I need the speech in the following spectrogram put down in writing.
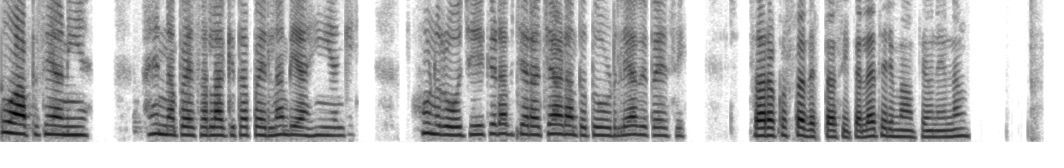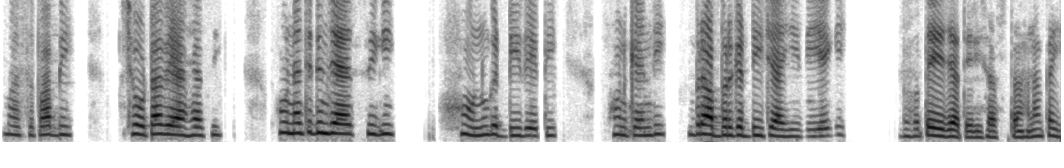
ਤੂੰ ਆਪ ਸਿਆਣੀ ਹੈ। ਇੰਨਾ ਪੈਸਾ ਲਾ ਕੇ ਤਾਂ ਪਹਿਲਾਂ ਵਿਆਹੀ ਆਂਗੀ ਹੁਣ ਰੋਜ਼ ਇਹ ਕਿਹੜਾ ਵਿਚਾਰਾ ਝਾੜਾਂ ਤੋਂ ਤੋੜ ਲਿਆਵੇ ਪੈਸੇ? ਸਾਰਾ ਕੁਛ ਤਾਂ ਦਿੱਤਾ ਸੀ ਪਹਿਲਾਂ ਤੇਰੇ ਮਾਪਿਓ ਨੇ ਉਹਨਾਂ ਨੂੰ। ਬਸ ਭਾਬੀ ਛੋਟਾ ਵਿਆਹਿਆ ਸੀ। ਉਹਨਾਂ ਚ ਗੁੰਜਾਇਸ਼ ਸੀਗੀ। ਉਹਨੂੰ ਗੱਡੀ ਦੇਤੀ। ਹੁਣ ਕਹਿੰਦੀ ਬਰਾਬਰ ਗੱਡੀ ਚਾਹੀਦੀ ਹੈਗੀ। ਬਹੁਤ ਤੇਜ਼ ਆ ਤੇਰੀ ਸੱਸ ਤਾਂ ਹਨਾ ਭਾਈ?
